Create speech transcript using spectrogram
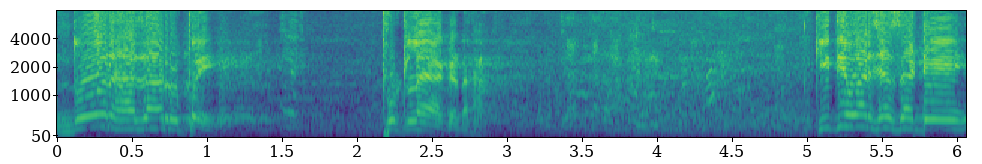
दोन हजार रुपये फुटलाय आकडा किती वर्षासाठी?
